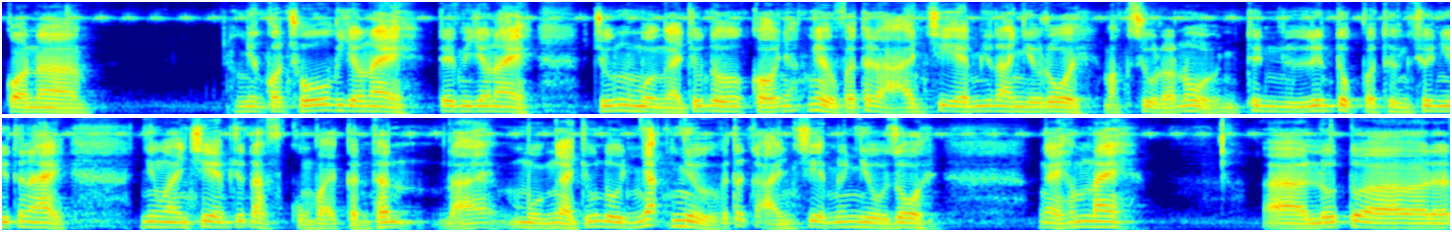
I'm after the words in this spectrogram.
còn à, những con số video này trên video này chúng mỗi ngày chúng tôi có nhắc nhở với tất cả anh chị em chúng ta nhiều rồi. Mặc dù nó nổi liên tục và thường xuyên như thế này nhưng mà anh chị em chúng ta cũng phải cẩn thận. Đấy một ngày chúng tôi nhắc nhở với tất cả anh chị em rất nhiều rồi. Ngày hôm nay à, lô à,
